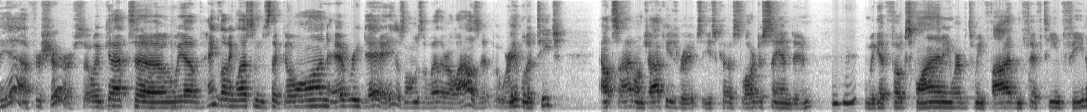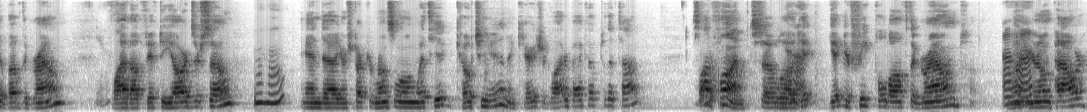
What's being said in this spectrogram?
Yeah, for sure. So we've got uh, we have hang gliding lessons that go on every day as long as the weather allows it. But we're able to teach outside on Jockey's Ridge, the East Coast's largest sand dune. Mm-hmm. And we get folks flying anywhere between five and fifteen feet above the ground. Yes. Fly about fifty yards or so, Mm-hmm. and uh, your instructor runs along with you, coaching you, and then carries your glider back up to the top. It's a lot of fun. So uh, Yeah. get, getting your feet pulled off the ground, Uh huh. your own power.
